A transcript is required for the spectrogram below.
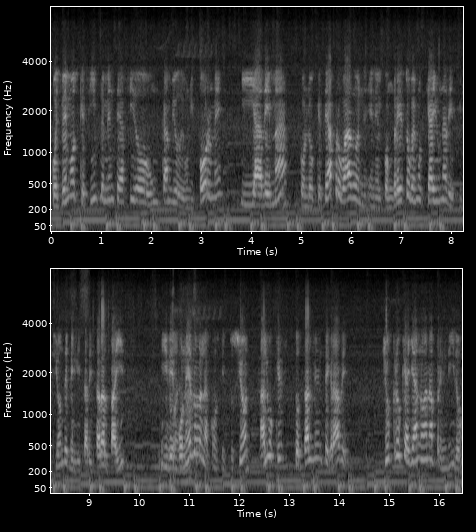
pues vemos que simplemente ha sido un cambio de uniforme y además con lo que se ha aprobado en, el Congreso vemos que hay una decisión de militarizar al país y de ponerlo en la Constitución, algo que es totalmente grave. Yo creo que allá no han aprendido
